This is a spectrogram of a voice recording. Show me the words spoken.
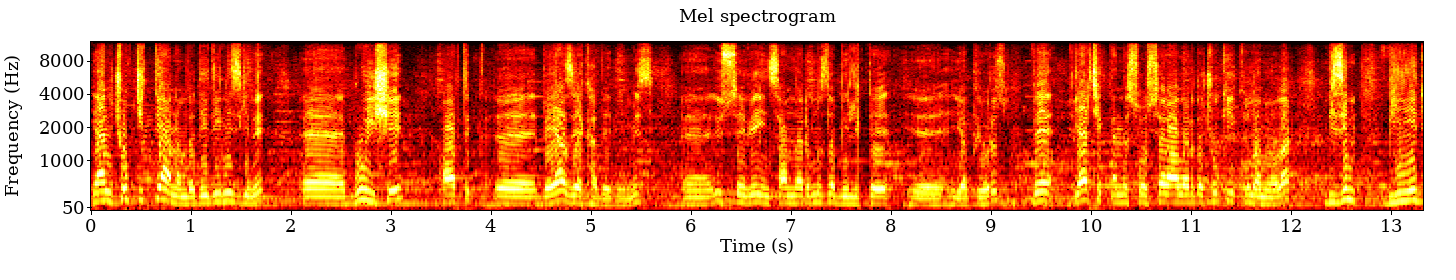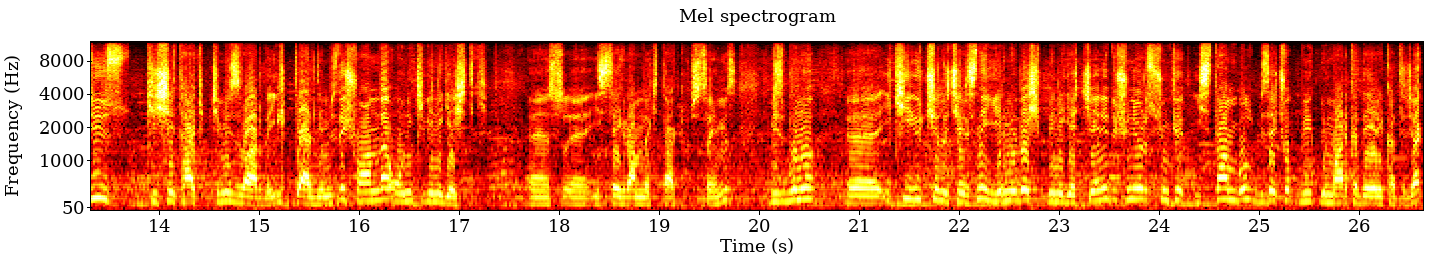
Yani çok ciddi anlamda dediğiniz gibi e, bu işi artık e, beyaz yaka dediğimiz e, üst seviye insanlarımızla birlikte e, yapıyoruz ve gerçekten de sosyal ağları da çok iyi kullanıyorlar. Bizim 1700 kişi takipçimiz vardı ilk geldiğimizde şu anda 12.000'i geçtik e, e, Instagram'daki takipçi sayımız. Biz bunu 2-3 yıl içerisinde 25 bini geçeceğini düşünüyoruz. Çünkü İstanbul bize çok büyük bir marka değeri katacak.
